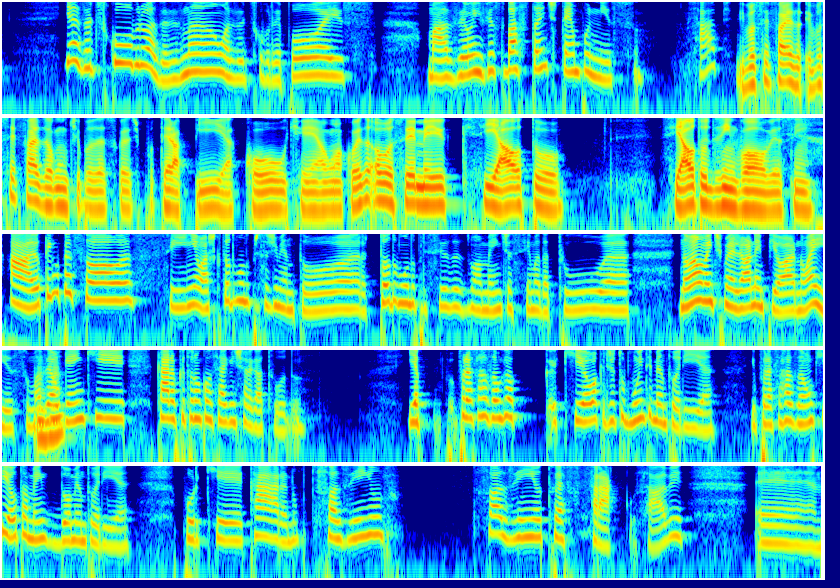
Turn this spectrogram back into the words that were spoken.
E às vezes eu descubro, às vezes não, às vezes eu descubro depois. Mas eu invisto bastante tempo nisso, sabe? E você faz, e você faz algum tipo dessas coisas, tipo terapia, coaching, alguma coisa? Ou você meio que se auto se autodesenvolve, assim? Ah, eu tenho pessoas, sim, eu acho que todo mundo precisa de mentor, todo mundo precisa de uma mente acima da tua. Não é uma mente melhor nem pior, não é isso. Mas é Uhum. alguém que. Cara, porque tu não consegue enxergar tudo. E é por essa razão que eu, que eu acredito muito em mentoria. E por essa razão que eu também dou mentoria. Porque, cara, não- sozinho. Sozinho tu é fraco, sabe? É,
